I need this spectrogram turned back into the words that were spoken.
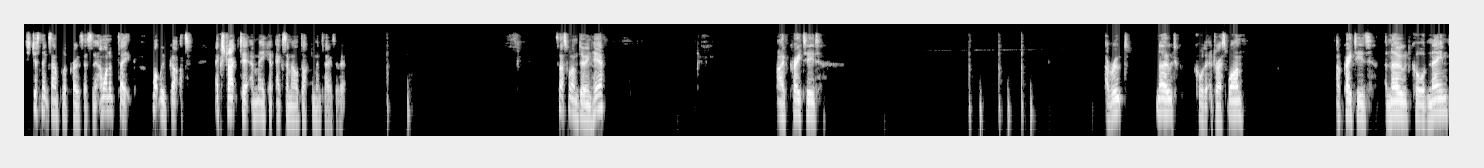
It's just an example of processing it. I want to take what we've got, extract it and make an XML document out of it. So that's what I'm doing here. I've created a root node, called it address one. I've created a node called name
